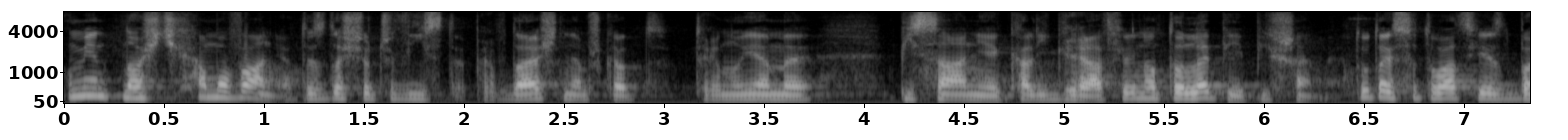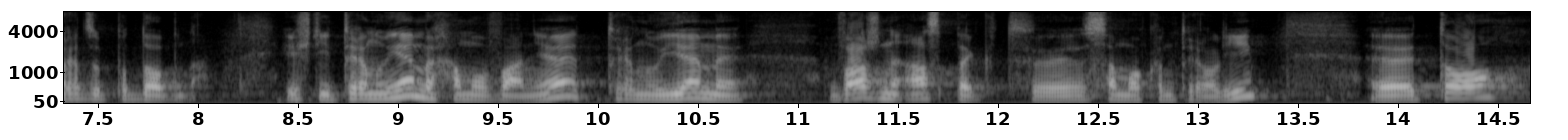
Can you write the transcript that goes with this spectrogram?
umiejętności hamowania. To jest dość oczywiste, prawda? Jeśli na przykład trenujemy pisanie, kaligrafię, no to lepiej piszemy. Tutaj sytuacja jest bardzo podobna. Jeśli trenujemy hamowanie, trenujemy ważny aspekt y, samokontroli, y, to,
